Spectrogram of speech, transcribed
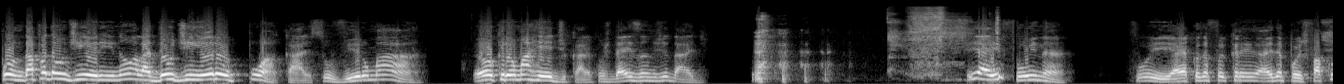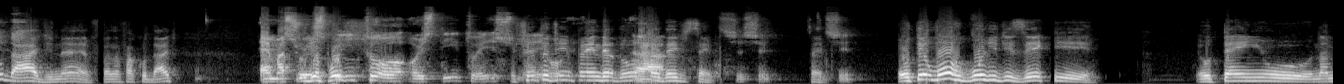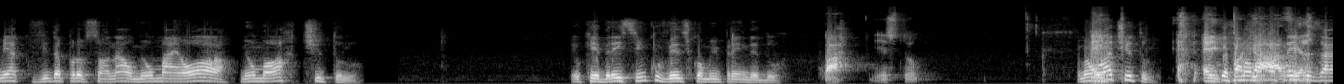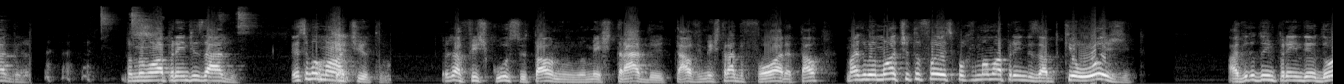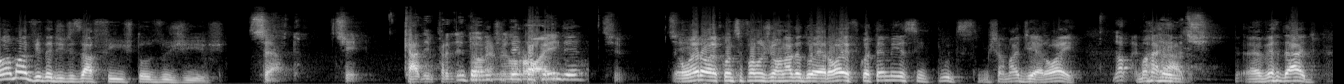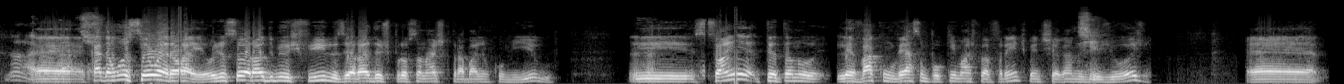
Pô, não dá pra dar um dinheirinho, não. Ela deu dinheiro, eu, porra, cara, isso vira uma. Eu criei uma rede, cara, com uns 10 anos de idade. e aí fui, né? Fui. Aí a coisa foi crescer. Aí depois, faculdade, né? Fazendo faculdade. É, mas o, depois... instinto, o instinto é isso. O instinto né? de Eu... empreendedor ah, foi desde sempre. Sim, sim. sempre. Sim. Eu tenho um orgulho de dizer que eu tenho na minha vida profissional meu maior, meu maior título. Eu quebrei cinco vezes como empreendedor. Pá, isso. É meu é, maior título. É porque foi meu maior aprendizado. Foi meu maior aprendizado. Esse é o meu okay. maior título. Eu já fiz curso e tal, no mestrado e tal, fiz mestrado fora e tal, mas o meu maior título foi esse, porque foi um aprendizado. Porque hoje, a vida do empreendedor é uma vida de desafios todos os dias. Certo, sim. Cada empreendedor então, a gente é um tem herói. Que aprender. Sim, sim. É um herói. Quando você fala jornada do herói, eu fico até meio assim, putz, me chamar de herói. Não, é mas verdade. É verdade. Não, é verdade. É, cada um é o seu herói. Hoje eu sou o herói dos meus filhos, herói dos profissionais que trabalham comigo. Uhum. E só em, tentando levar a conversa um pouquinho mais para frente, para a gente chegar no Sim. dia de hoje. É,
